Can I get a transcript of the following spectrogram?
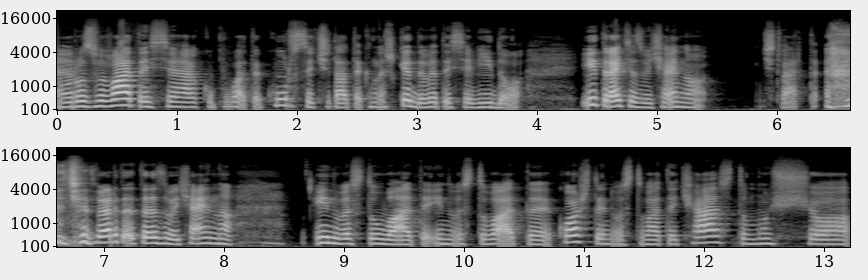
е, розвиватися, купувати курси, читати книжки, дивитися відео. І третє, звичайно, четверте. Четверте це, звичайно, інвестувати, інвестувати кошти, інвестувати час, тому що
